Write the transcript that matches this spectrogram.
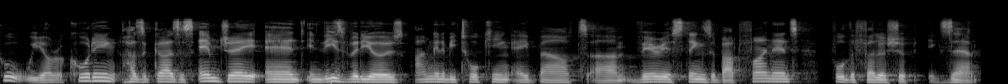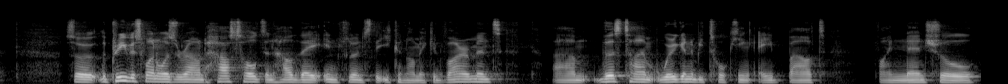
Cool, we are recording. How's it guys? It's MJ and in these videos I'm going to be talking about um, various things about finance for the fellowship exam. So the previous one was around households and how they influence the economic environment. Um, this time we're going to be talking about financial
